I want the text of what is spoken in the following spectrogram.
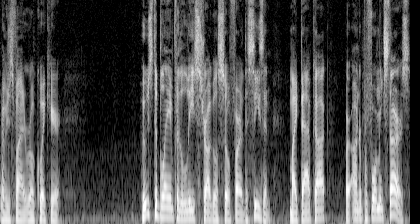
let me just find it real quick here. Who's to blame for the Leafs' struggles so far this season? Mike Babcock or underperforming stars?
